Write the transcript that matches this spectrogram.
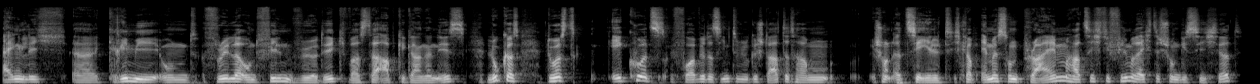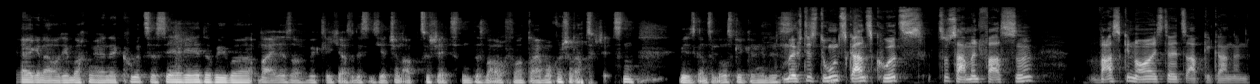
eigentlich äh, Krimi und Thriller und Filmwürdig, was da abgegangen ist. Lukas, du hast eh kurz, bevor wir das Interview gestartet haben, schon erzählt. Ich glaube, Amazon Prime hat sich die Filmrechte schon gesichert. Ja, genau, die machen eine kurze Serie darüber, weil es auch wirklich, also das ist jetzt schon abzuschätzen, das war auch vor drei Wochen schon abzuschätzen, wie das Ganze losgegangen ist. Möchtest du uns ganz kurz zusammenfassen, was genau ist da jetzt abgegangen?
